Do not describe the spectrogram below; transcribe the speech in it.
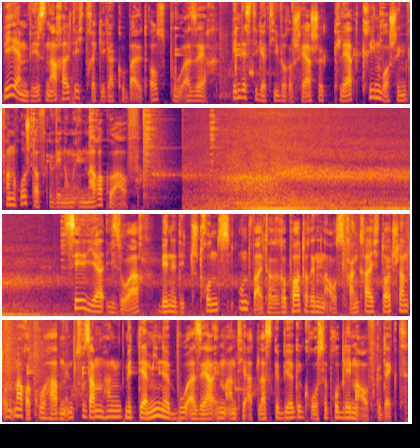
BMWs nachhaltig dreckiger Kobalt aus Bouazer. Investigative Recherche klärt Greenwashing von Rohstoffgewinnung in Marokko auf. Celia Isoar, Benedikt Strunz und weitere Reporterinnen aus Frankreich, Deutschland und Marokko haben im Zusammenhang mit der Mine Bouazer im Anti-Atlas-Gebirge große Probleme aufgedeckt.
